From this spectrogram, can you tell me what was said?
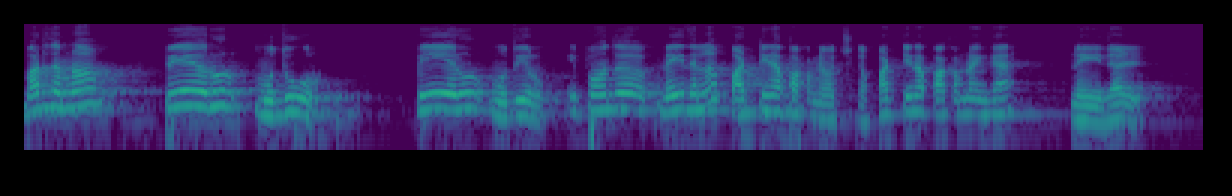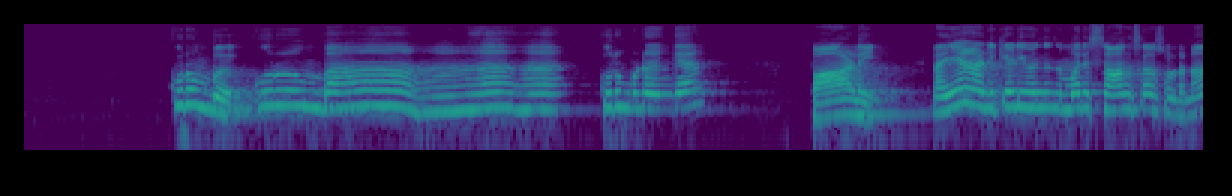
மருதம்னா பேரூர் முதூர். பேரூர் முதியூர் இப்போ வந்து நெய்தல்னா பட்டினா பாக்கம்னு வச்சுங்க பட்டினா பாக்கம்னா எங்க? நெய்தல். குறும்பு. குறும்பா குறும்புனா எங்க? பாலை. நான் ஏன் அடிக்கடி வந்து இந்த மாதிரி சாங்ஸ்லாம் சொல்கிறேன்னா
